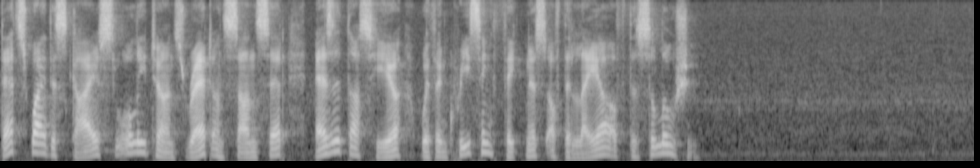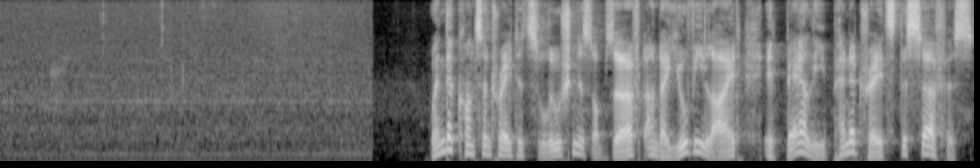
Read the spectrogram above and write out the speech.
That's why the sky slowly turns red on sunset as it does here with increasing thickness of the layer of the solution. When the concentrated solution is observed under UV light, it barely penetrates the surface.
